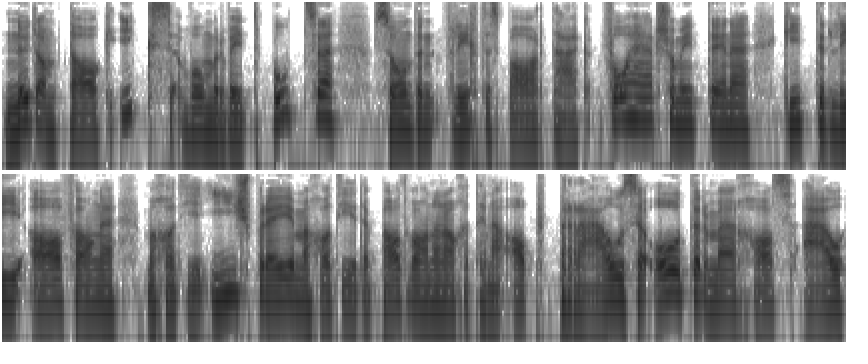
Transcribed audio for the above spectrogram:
nicht am Tag X, wo man putzen will, sondern vielleicht ein paar Tage vorher schon mit diesen Gitterli anfangen. Man kann die einsprayen, man kann die in der Badwanne nachher abbrausen. Oder man kann es auch,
